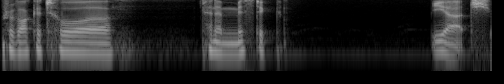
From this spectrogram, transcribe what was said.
provocateur, kind of mystic biatch.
